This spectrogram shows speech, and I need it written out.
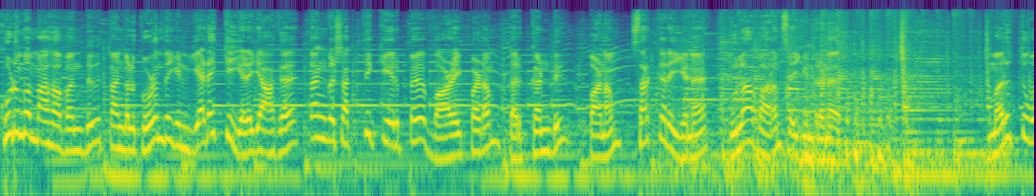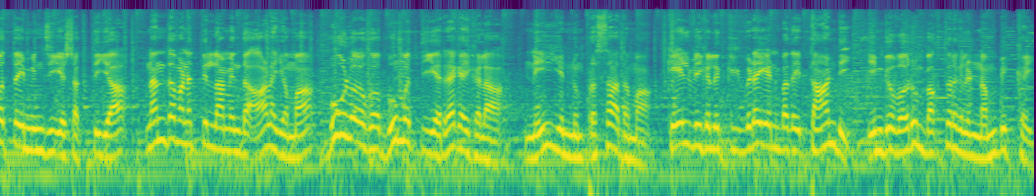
குடும்பமாக வந்து தங்கள் குழந்தையின் எடைக்கு எடையாக தங்கள் சக்திக்கேற்ப வாழைப்படம் கற்கண்டு பணம் சர்க்கரை என துலாபாரம் செய்கின்றனர். மருத்துவத்தை மிஞ்சிய சக்தியா நந்தவனத்தில் அமைந்த ஆலயமா பூலோக பூமத்திய ரேகைகளா? நெய் என்னும் பிரசாதமா? கேள்விகளுக்கு விடை என்பதை தாண்டி இங்கு வரும் பக்தர்களின் நம்பிக்கை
